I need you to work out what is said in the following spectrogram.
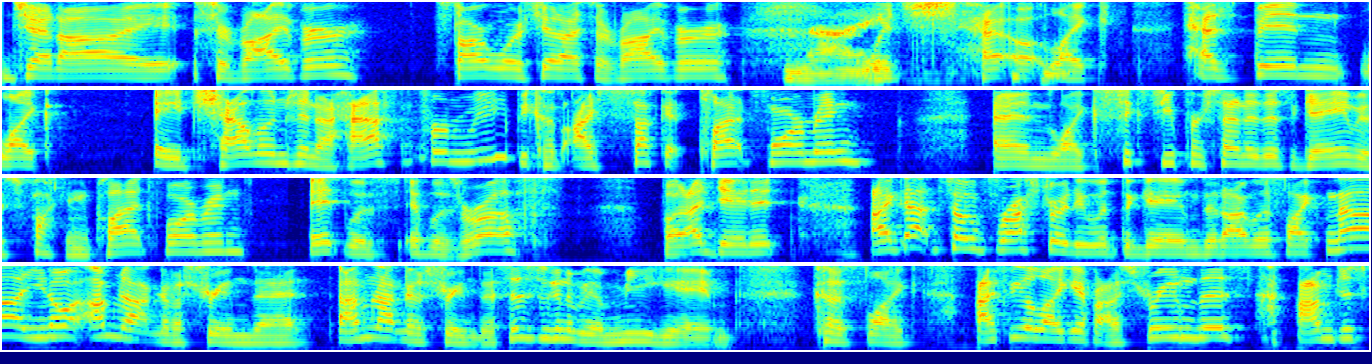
Jedi Survivor, Star Wars Jedi Survivor. Nice. which ha- like has been like a challenge and a half for me because I suck at platforming and like 60% of this game is fucking platforming. It was it was rough, but I did it. I got so frustrated with the game that I was like, "Nah, you know what? I'm not to stream that. I'm not to stream this. This is to be a me game." Cuz like I feel like if I stream this, I'm just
